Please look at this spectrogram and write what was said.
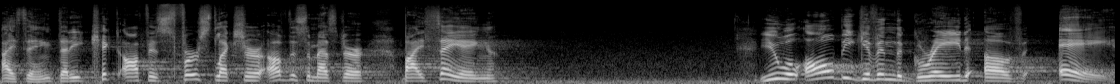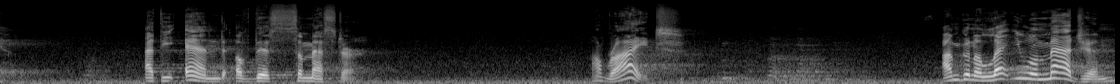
I think, that he kicked off his first lecture of the semester by saying, You will all be given the grade of A at the end of this semester. All right. I'm going to let you imagine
